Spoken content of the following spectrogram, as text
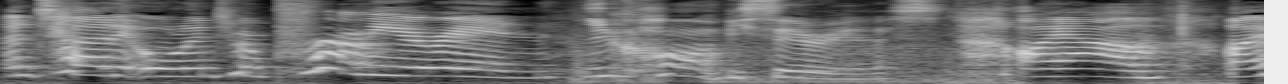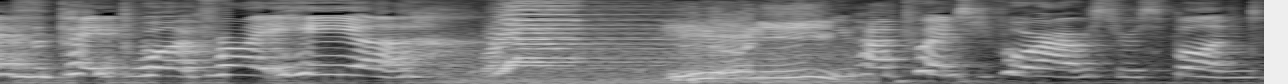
and turn it all into a Premier Inn. You can't be serious. I am. I have the paperwork right here. You have 24 hours to respond.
